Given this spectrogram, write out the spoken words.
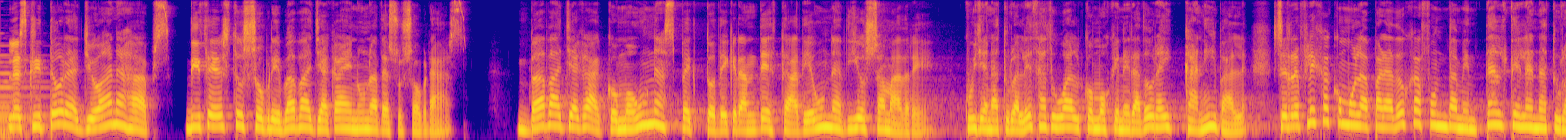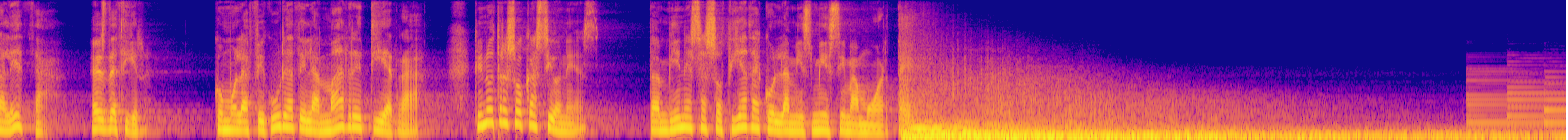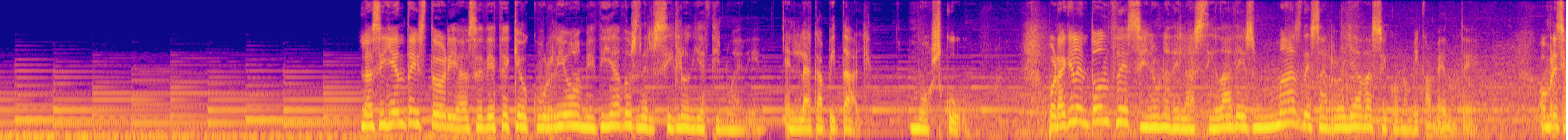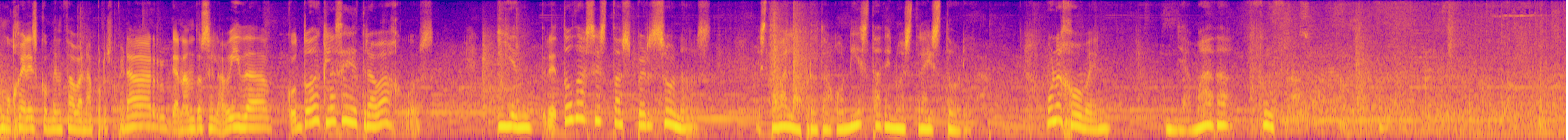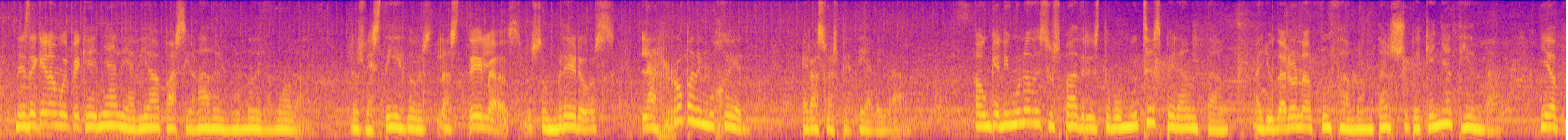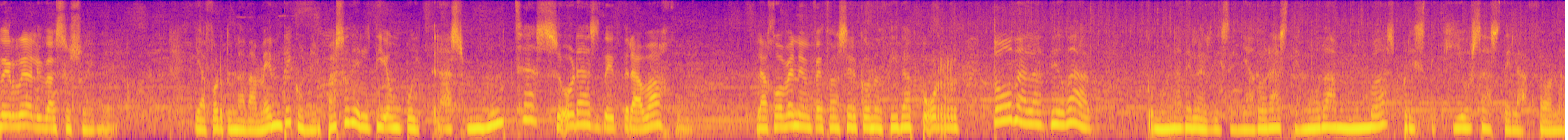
La escritora Joanna Hubbs dice esto sobre Baba Yaga en una de sus obras. Baba Yaga como un aspecto de grandeza de una diosa madre, cuya naturaleza dual como generadora y caníbal se refleja como la paradoja fundamental de la naturaleza, es decir, como la figura de la madre tierra, que en otras ocasiones también es asociada con la mismísima muerte. La siguiente historia se dice que ocurrió a mediados del siglo XIX, en la capital, Moscú. Por aquel entonces era una de las ciudades más desarrolladas económicamente. Hombres y mujeres comenzaban a prosperar, ganándose la vida, con toda clase de trabajos. Y entre todas estas personas estaba la protagonista de nuestra historia, una joven llamada Zuza. Desde que era muy pequeña le había apasionado el mundo de la moda. Los vestidos, las telas, los sombreros, la ropa de mujer era su especialidad. Aunque ninguno de sus padres tuvo mucha esperanza, ayudaron a Zuza a montar su pequeña tienda y hacer realidad su sueño. Y afortunadamente, con el paso del tiempo y tras muchas horas de trabajo, la joven empezó a ser conocida por toda la ciudad como una de las diseñadoras de moda más prestigiosas de la zona.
